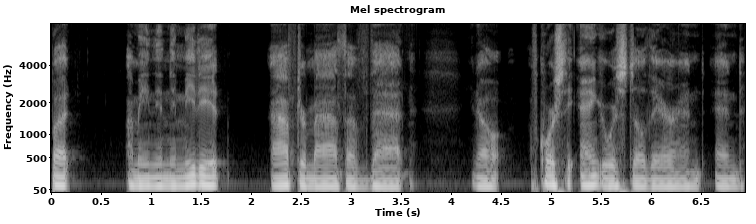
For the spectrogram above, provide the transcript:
but I mean, in the immediate aftermath of that, you know, of course, the anger was still there, and and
